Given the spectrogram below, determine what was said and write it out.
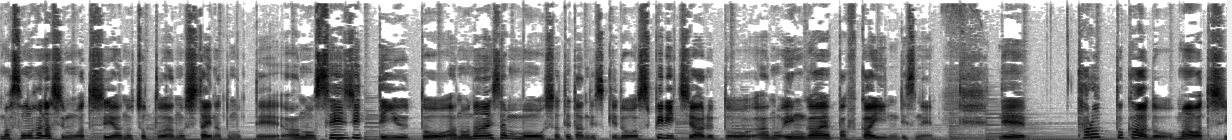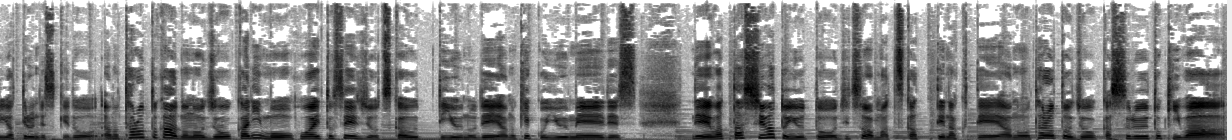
まあ、その話も私あのちょっとあのしたいなと思ってあの政治っていうとあの七井さんもおっしゃってたんですけどスピリチュアルとあの縁がやっぱ深いんですね。でタロットカード、まあ私やってるんですけど、あのタロットカードの浄化にもホワイトセージを使うっていうので、あの結構有名です。で、私はというと、実はまあ使ってなくて、あのタロットを浄化するときは、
